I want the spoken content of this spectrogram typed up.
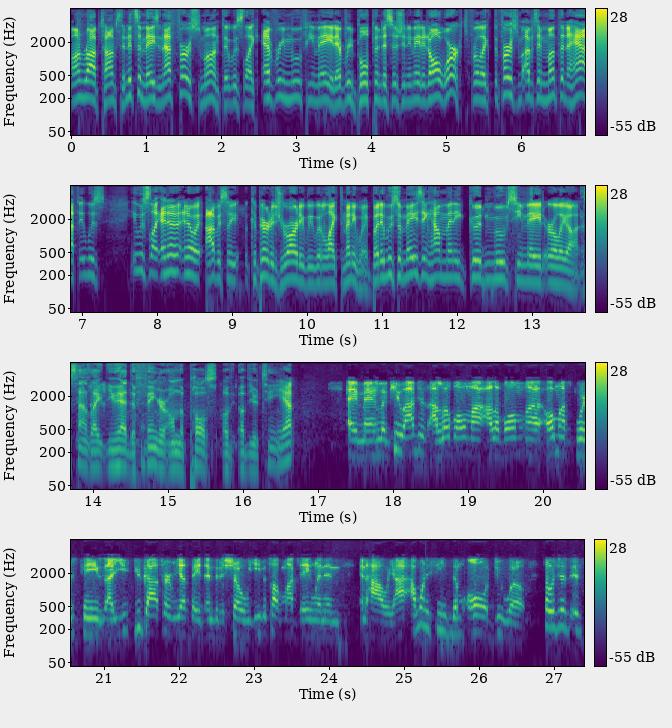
on Rob Thomson, it's amazing. That first month, it was like every move he made, every bullpen decision he made, it all worked for like the first I would say month and a half. It was it was like and uh, I know obviously compared to Girardi, we would have liked him anyway, but it was amazing how many good moves he made early on. It sounds like you had the finger on the pulse of, of your team. Yep. Hey man, look, Hugh. I just I love all my I love all my all my sports teams. Uh, you you guys heard me yesterday at the end of the show. We even talking about Jalen and and Howie. I, I want to see them all do well. So it's just it's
